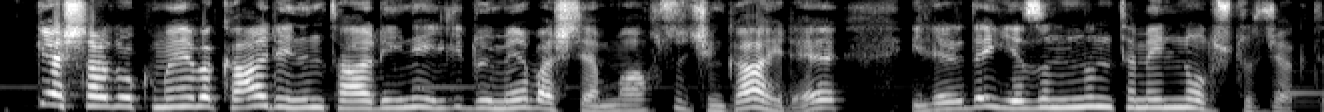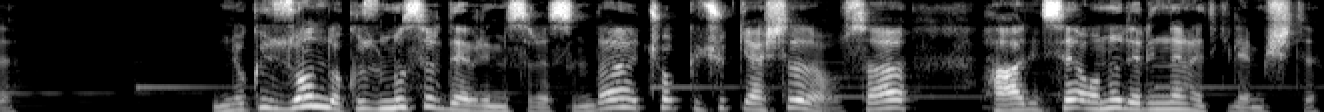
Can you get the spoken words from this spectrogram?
Küçük yaşlarda okumaya ve Kahire'nin tarihine ilgi duymaya başlayan Mahfuz için Kahire, ileride yazınının temelini oluşturacaktı. 1919 Mısır devrimi sırasında çok küçük yaşta da olsa hadise onu derinden etkilemişti.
